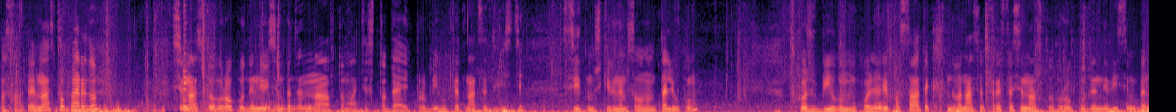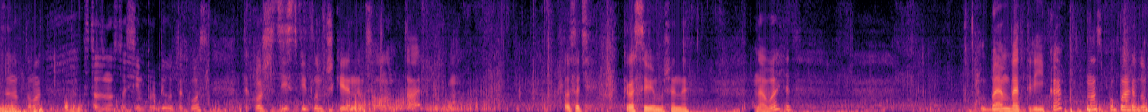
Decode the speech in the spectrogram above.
пасати в нас попереду. 17-го року 1,8 бензин на автоматі, 109 пробігу, 15200 з світлим шкіряним салоном та люком. Також в білому кольорі пасатик 12317 року, 1,8 бензин автомат, 197 пробігу, також, також зі світлим шкіряним салоном та люком. Досить красиві машини на вигляд. BMW 3 у нас попереду.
